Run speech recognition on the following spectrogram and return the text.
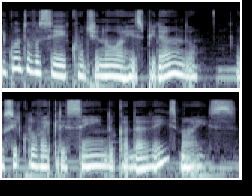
Enquanto você continua respirando, o círculo vai crescendo cada vez mais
